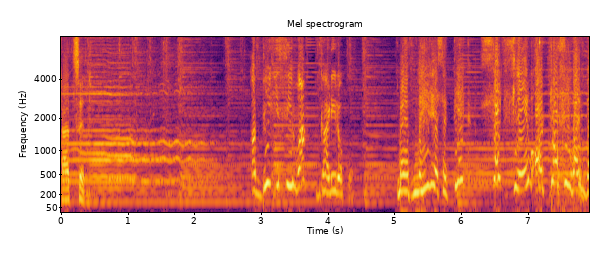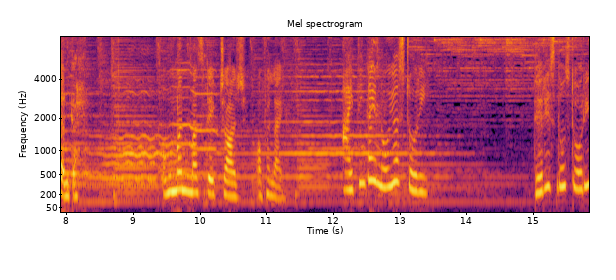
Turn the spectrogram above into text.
That's it. अभी इसी वक्त गाड़ी रोको। मैं अब नहीं रह सकती एक सेक्स स्लेव और ट्रॉफी वाइफ बनकर। A woman must take charge of her life. I think I know your story There is no story.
